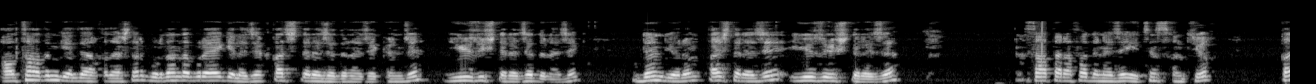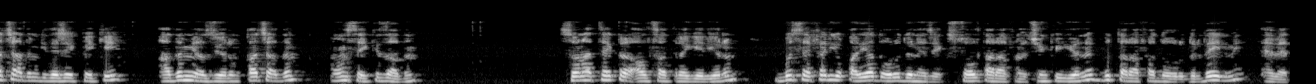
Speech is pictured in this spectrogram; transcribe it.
6 adım geldi arkadaşlar. Buradan da buraya gelecek. Kaç derece dönecek önce? 103 derece dönecek. Dön diyorum. Kaç derece? 103 derece sağ tarafa döneceği için sıkıntı yok. Kaç adım gidecek peki? Adım yazıyorum. Kaç adım? 18 adım. Sonra tekrar alt satıra geliyorum. Bu sefer yukarıya doğru dönecek. Sol tarafına. Çünkü yönü bu tarafa doğrudur değil mi? Evet.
